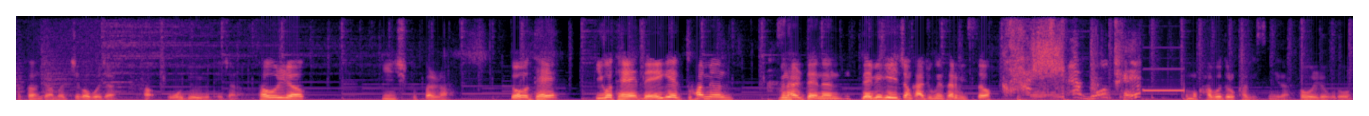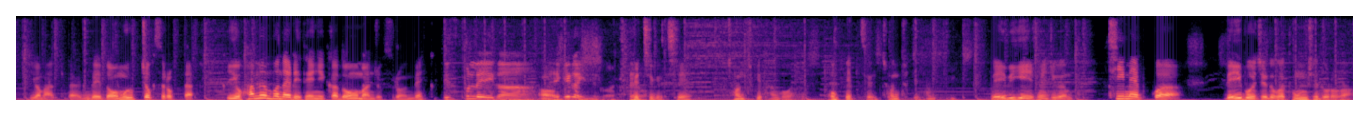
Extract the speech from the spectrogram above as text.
가까운데 한번 찍어보자. 아, 오디오 이거 되잖아. 서울역 인식도 빨라. 너 돼? 이거 돼? 네 개 화면 분할 되는 내비게이션 가지고 있는 사람 있어? 뭐 돼? 한번 가보도록 하겠습니다. 서울역으로. 기가 막히다. 근데 너무 흡족스럽다. 이게 화면 분할이 되니까 너무 만족스러운데? 디스플레이가 어. 4개가 있는 것 같아요 그치, 그치. 전투기 탄 거 같아. 콕피트, 전투기, 전투기. 내비게이션이 지금 T맵과 네이버 지도가 동시에 돌아가.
